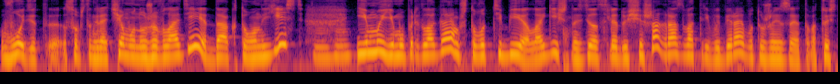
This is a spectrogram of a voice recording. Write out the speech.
вводит, э, собственно говоря, чем он уже владеет, да, кто он есть, угу. и мы ему предлагаем, что вот тебе логично сделать следующий шаг, раз, два, три, выбирай вот уже из этого. То есть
